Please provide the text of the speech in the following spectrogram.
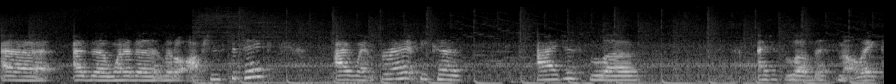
uh, as a, one of the little options to pick, I went for it because I just love, I just love this smell. Like,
